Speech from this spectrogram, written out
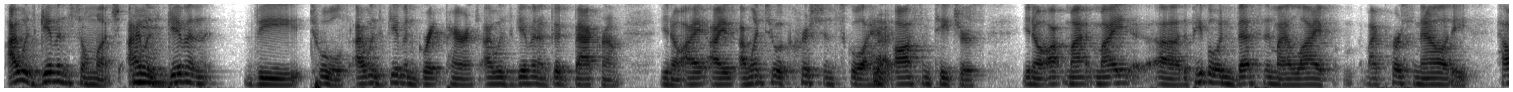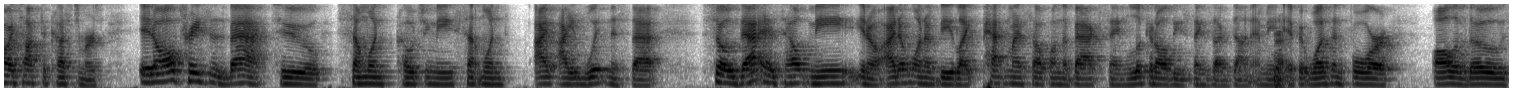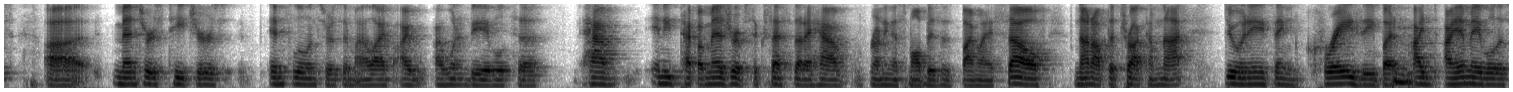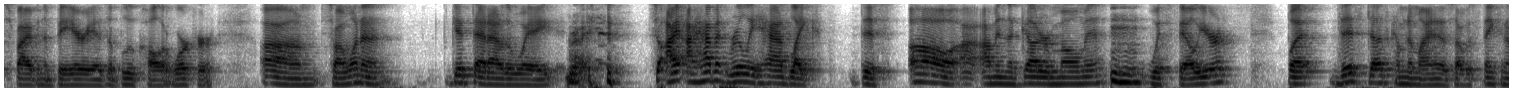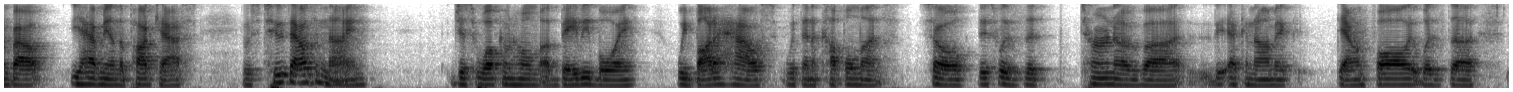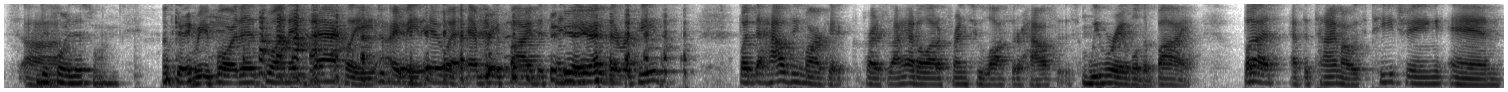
I was given so much. I was mm. given the tools. I was given great parents. I was given a good background. You know, I I, I went to a Christian school. I had Right. awesome teachers. You know, uh, my my uh, the people who invested in my life, my personality, how I talk to customers. It all traces back to someone coaching me. Someone I, I witnessed that. So that has helped me. You know, I don't want to be like patting myself on the back saying, "Look at all these things I've done." I mean, Right. if it wasn't for all of those uh, mentors, teachers, influencers in my life, I, I wouldn't be able to have any type of measure of success that I have running a small business by myself, not off the truck. I'm not doing anything crazy, but I, I am able to survive in the Bay Area as a blue collar worker. Um, so I want to get that out of the way Right. so I, I haven't really had like this, oh, I- I'm in the gutter moment with failure. But this does come to mind as I was thinking about you have me on the podcast. It was 2009, just welcomed home a baby boy. We bought a house within a couple months. So this was the turn of uh, the economic downfall. It was the. Uh, Before this one. That's great. before this one exactly i mean it, what, every five to ten Yeah, years yeah. it repeats but the housing market crisis i had a lot of friends who lost their houses we Mm-hmm. were able to buy but at the time i was teaching and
